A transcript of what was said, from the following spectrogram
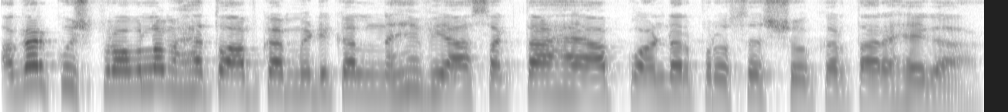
अगर कुछ प्रॉब्लम है तो आपका मेडिकल नहीं भी आ सकता है, आपको अंडर प्रोसेस शो करता रहेगा।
